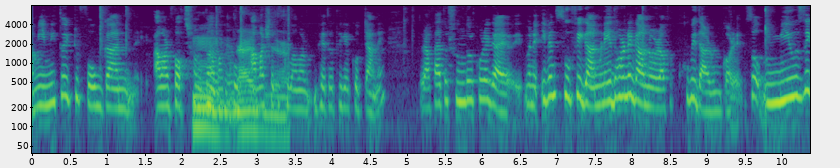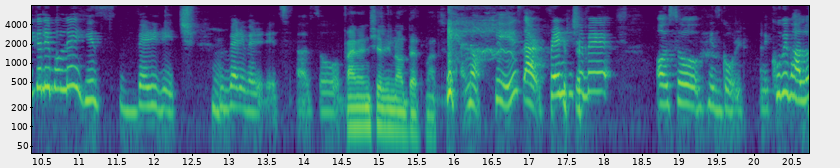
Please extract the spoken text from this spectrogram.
আমি এমনিতেও একটু ফোক গান আমার পছন্দ আমার খুব আমার সাথে খুব আমার ভেতর থেকে খুব টানে। রাফা এত সুন্দর করে গায় মানে ইভেন সুফি গান মানে এই ধরনের গানও রাফা খুবই দারুণ করে। সো মিউজিক্যালি বললে he is very rich very very rich so financially not that much no he is আর ফ্রেন্ড হিসেবে অলসো হিজ গোল্ড মানে খুবই ভালো।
